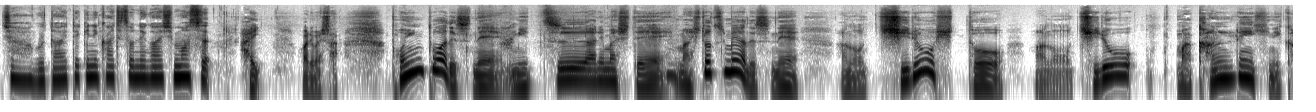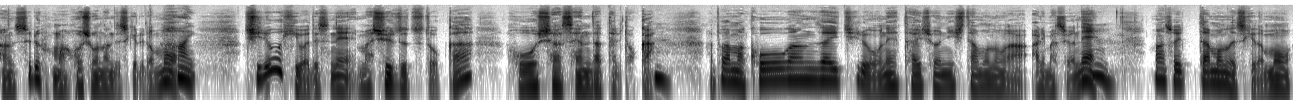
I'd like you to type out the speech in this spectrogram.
じゃあ具体的に解説お願いします。はい。わかりました。ポイントはですね、3つありまして、まあ1つ目はですね、あの、治療費と、あの、治療、まあ関連費に関する、まあ保証なんですけれども、はい治療費はですね、まあ手術とか、放射線だったりとか、あとはまあ抗がん剤治療をね、対象にしたものがありますよね。まあそういったものですけども、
